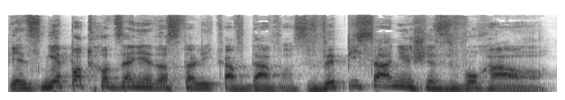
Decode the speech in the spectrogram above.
Więc nie podchodzenie do stolika w Davos, wypisanie się z WHO,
